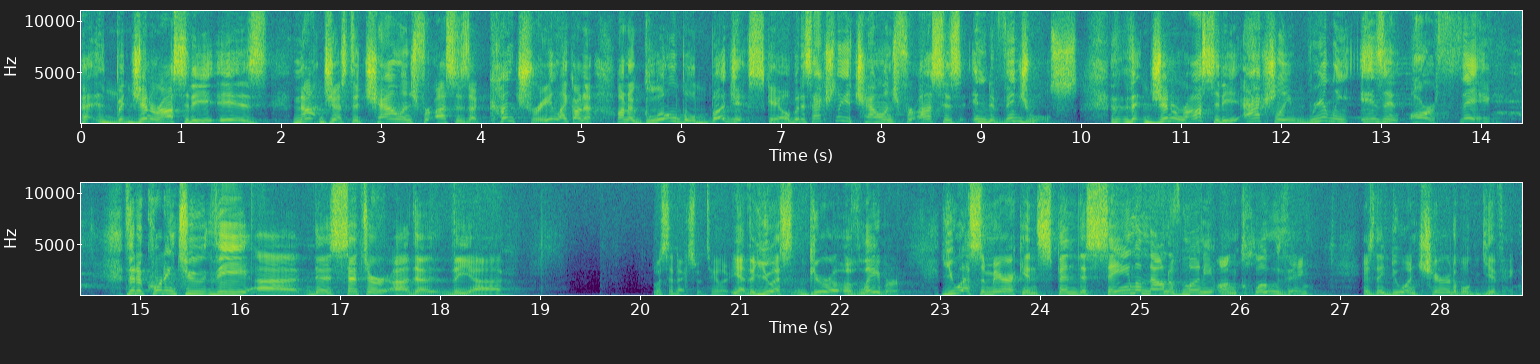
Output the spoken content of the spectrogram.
Uh, but generosity is not just a challenge for us as a country, like on a, on a global budget scale, but it's actually a challenge for us as individuals. That generosity actually really isn't our thing. That according to the, uh, the center, uh, the, the uh, What's the next one, Taylor? Yeah, the US Bureau of Labor. US Americans spend the same amount of money on clothing as they do on charitable giving.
